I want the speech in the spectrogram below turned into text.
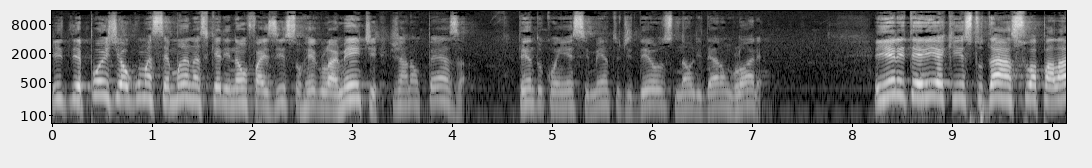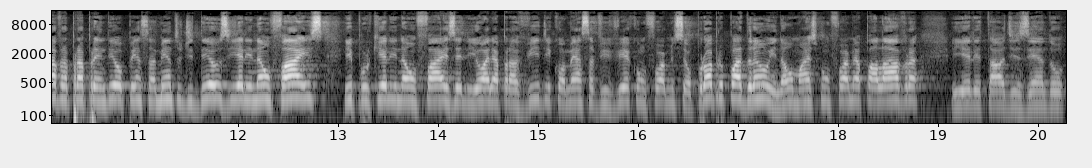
E depois de algumas semanas que ele não faz isso regularmente, já não pesa. Tendo conhecimento de Deus, não lhe deram glória. E ele teria que estudar a sua palavra para aprender o pensamento de Deus, e ele não faz, e porque ele não faz, ele olha para a vida e começa a viver conforme o seu próprio padrão e não mais conforme a palavra, e ele está dizendo:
